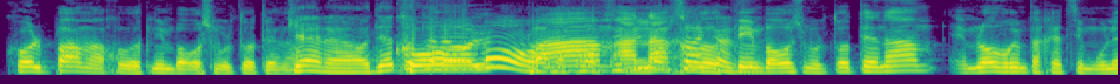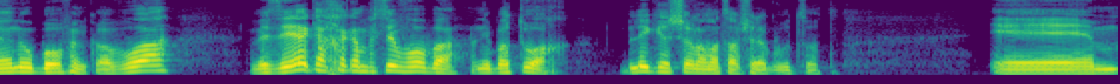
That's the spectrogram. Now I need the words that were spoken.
כל פעם אנחנו נותנים בראש מול טוטנאם. כן, אוהדי טוטנאם כל אמרו, פעם מפסידים אנחנו במשחק הזה." נותנים בראש מול טוטנאם, הם לא עוברים את החצי מולנו באופן קבוע, וזה יהיה ככה גם בסיבוב הבא, אני בטוח, בלי קשר למצב של הקבוצות. אמ,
